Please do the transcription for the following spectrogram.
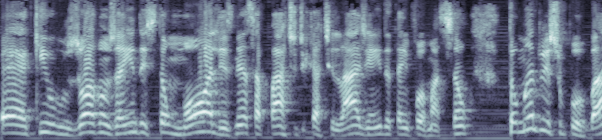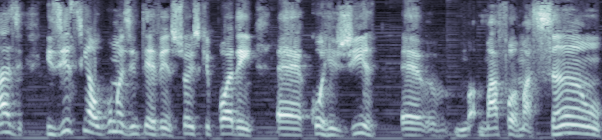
é, que os órgãos ainda estão moles nessa parte de cartilagem, ainda está em formação. Tomando isso por base, existem algumas intervenções que podem é, corrigir é, má formação,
